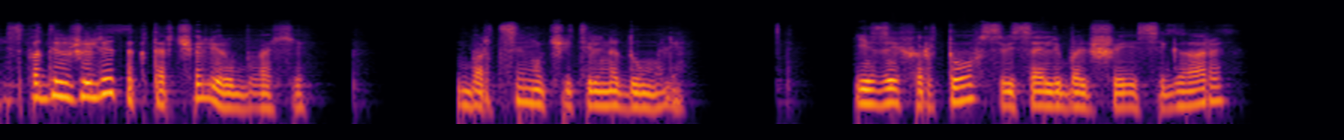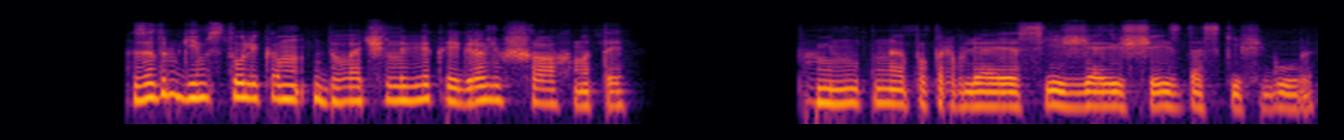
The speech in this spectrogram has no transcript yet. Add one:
Из-под их жилеток торчали рубахи. Борцы мучительно думали. Из их ртов свисали большие сигары. За другим столиком два человека играли в шахматы, поминутно поправляя съезжающие из доски фигуры.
